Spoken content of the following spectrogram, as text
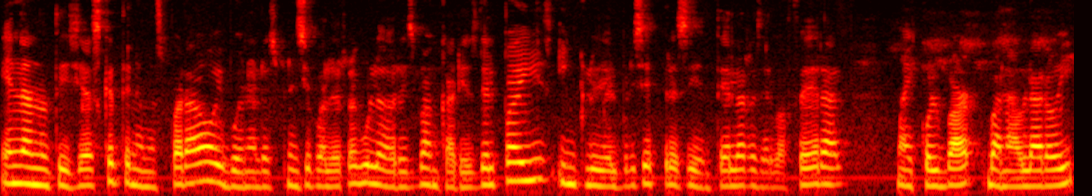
En las noticias que tenemos para hoy, bueno, los principales reguladores bancarios del país, incluido el vicepresidente de la Reserva Federal, Michael Barr, van a hablar hoy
